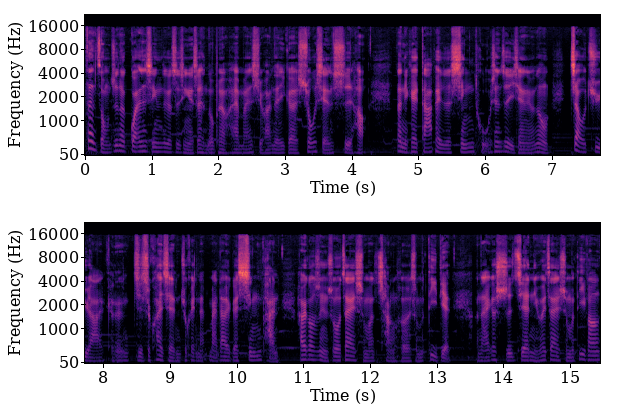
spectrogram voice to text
但总之呢，关心这个事情也是很多朋友还蛮喜欢的一个休闲嗜好。那你可以搭配着星图，甚至以前有那种教具啊，可能几十块钱就可以买买到一个星盘，它会告诉你说在什么场合、什么地点、哪一个时间，你会在什么地方、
